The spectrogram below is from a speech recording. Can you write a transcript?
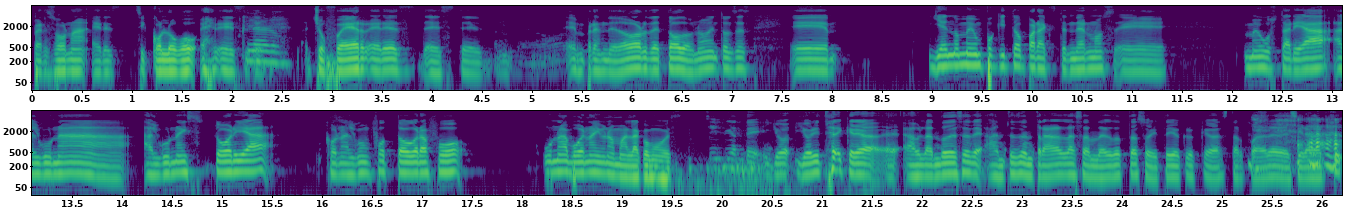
persona, eres psicólogo, eres eh, chofer, eres este, emprendedor. de todo, ¿no? Entonces, eh, yéndome un poquito para extendernos, eh, me gustaría alguna, alguna historia con algún fotógrafo una buena y una mala, ¿cómo ves? Sí, fíjate, yo, yo ahorita quería, eh, hablando de ese, de antes de entrar a las anécdotas, ahorita yo creo que va a estar padre decir, a ver, ¿tú,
